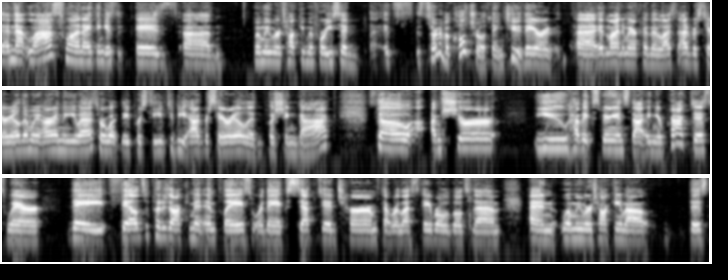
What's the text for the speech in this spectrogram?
and that last one I think is is um, when we were talking before. You said it's, it's sort of a cultural thing too. They are uh, in Latin America. They're less adversarial than we are in the U.S. or what they perceive to be adversarial and pushing back. So I'm sure you have experienced that in your practice where they failed to put a document in place or they accepted terms that were less favorable to them. And when we were talking about this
